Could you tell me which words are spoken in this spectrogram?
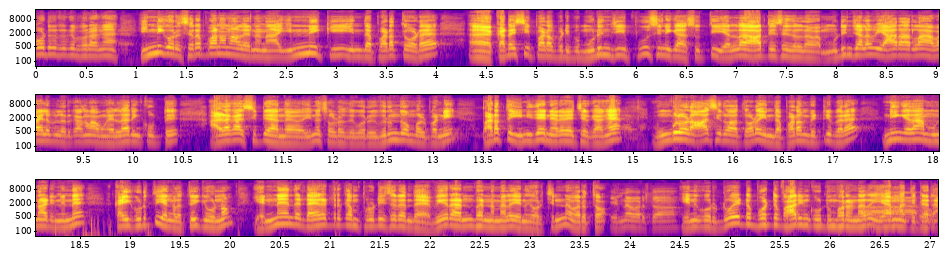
போட்டுட்டு இருக்க போகிறாங்க இன்றைக்கி ஒரு சிறப்பான நாள் என்னென்னா இன்னைக்கு இந்த படத்தோட கடைசி படப்பிடிப்பு முடிஞ்சு பூசணிக்காய் சுற்றி எல்லா ஆர்டிஸ்ட் இதில் முடிஞ்ச அளவு யார் யாரெல்லாம் அவைலபிள் இருக்காங்களோ அவங்க எல்லாரையும் கூப்பிட்டு அழகாக சிட்டு அந்த என்ன சொல்கிறது ஒரு விருந்தோம்பல் பண்ணி படத்தை இனிதே நிறைவேற்றிருக்காங்க. உங்களோட ஆசீர்வாதத்தோட இந்த படம் வெற்றி பெற நீங்கள் தான் முன்னாடி நின்று கை கொடுத்து எங்களை தூக்கி விடணும். என்ன இந்த டைரக்டர் கம் ப்ரொடியூசர் அந்த வீர அன்பன் மேலே எனக்கு ஒரு சின்ன வருத்தம். என்ன வருத்தம்? எனக்கு ஒரு டூயட்டை போட்டு ஃபாரின் கூட்டும் போகிறேன்னாரு ஏமாத்திட்டாரு.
